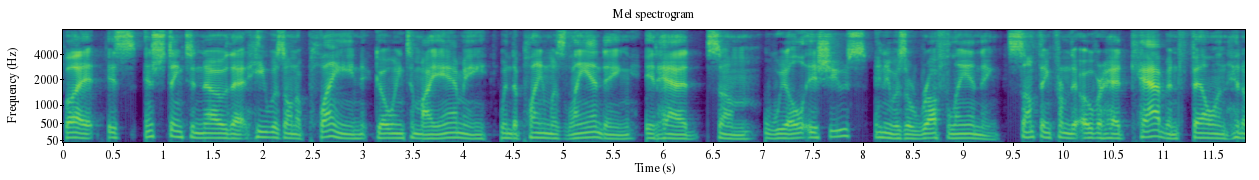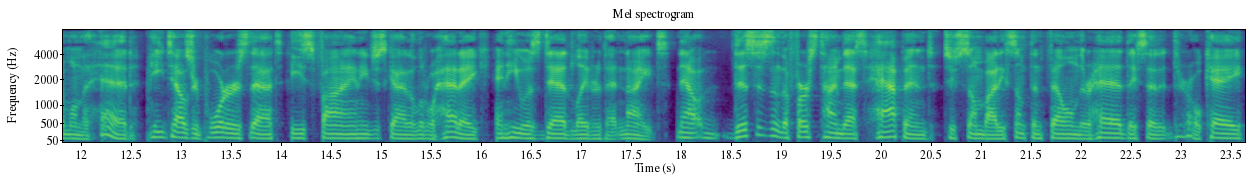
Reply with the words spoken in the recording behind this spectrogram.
But it's interesting to know that he was on a plane going to Miami. When the plane was landing, it had some wheel issues and it was a rough landing. Something from the overhead cabin fell and hit him on the head. He tells reporters that he's fine, he just got a little headache, and he was dead later that night. Now, this isn't the first time that's happened to somebody. Something fell on their head, they said they're okay,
